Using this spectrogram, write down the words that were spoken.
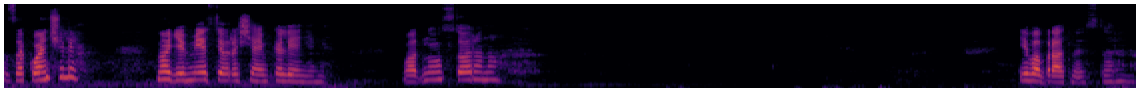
Закончили. Ноги вместе вращаем коленями. В одну сторону, и в обратную сторону.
